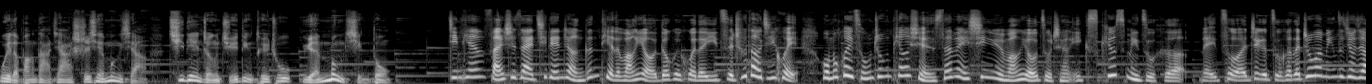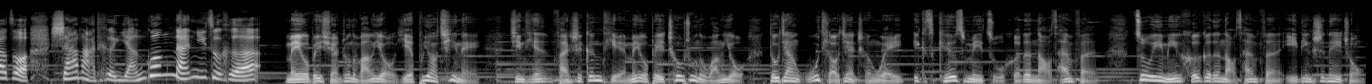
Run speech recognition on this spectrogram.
为了帮大家实现梦想，七点整决定推出圆梦行动。今天，凡是在七点整跟帖的网友都会获得一次出道机会，我们会从中挑选三位幸运网友组成 Excuse Me 组合。没错，这个组合的中文名字就叫做杀马特阳光男女组合。没有被选中的网友也不要气馁，今天凡是跟帖没有被抽中的网友，都将无条件成为 Excuse Me 组合的脑残粉。作为一名合格的脑残粉，一定是那种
